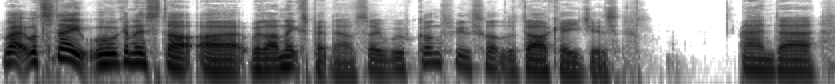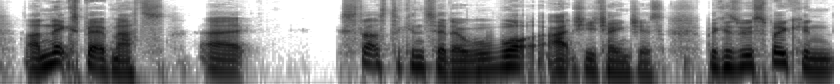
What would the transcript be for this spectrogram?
right. Well, today we're going to start uh, with our next bit now. So we've gone through the sort of the dark ages, and uh, our next bit of maths uh, starts to consider what actually changes because we've spoken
